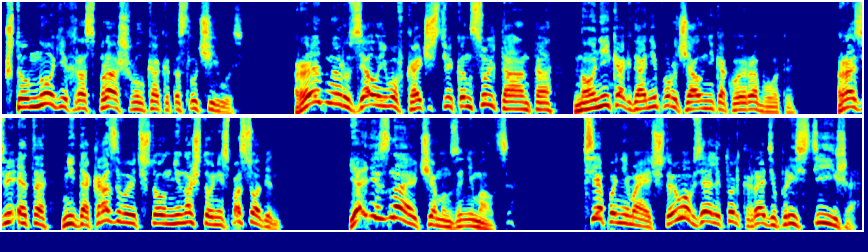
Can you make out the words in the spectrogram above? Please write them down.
«что многих расспрашивал, как это случилось. Реднер взял его в качестве консультанта, но никогда не поручал никакой работы. Разве это не доказывает, что он ни на что не способен? Я не знаю, чем он занимался. Все понимают, что его взяли только ради престижа.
